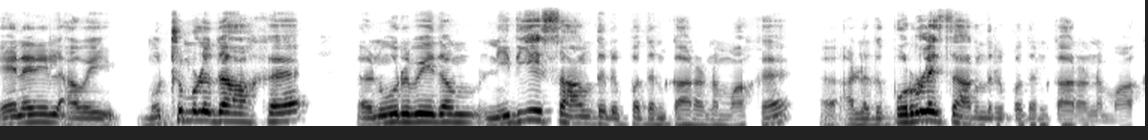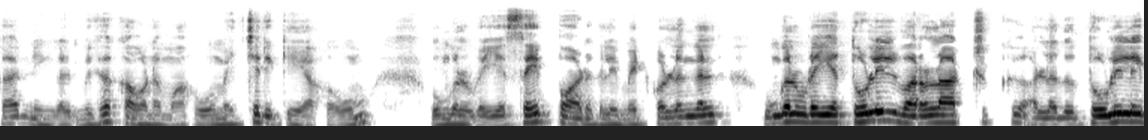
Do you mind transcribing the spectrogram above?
ஏனெனில் அவை முற்றுமுழுதாக நூறு வீதம் நிதியை சார்ந்திருப்பதன் காரணமாக அல்லது பொருளை சார்ந்திருப்பதன் காரணமாக நீங்கள் மிக கவனமாகவும் எச்சரிக்கையாகவும் உங்களுடைய செயற்பாடுகளை மேற்கொள்ளுங்கள். உங்களுடைய தொழில் வரலாற்றுக்கு அல்லது தொழிலை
